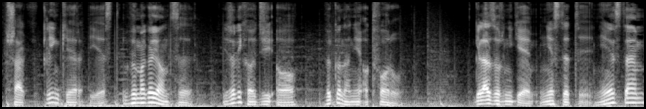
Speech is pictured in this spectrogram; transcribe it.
Wszak klinkier jest wymagający, jeżeli chodzi o wykonanie otworu. Glazurnikiem niestety nie jestem,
